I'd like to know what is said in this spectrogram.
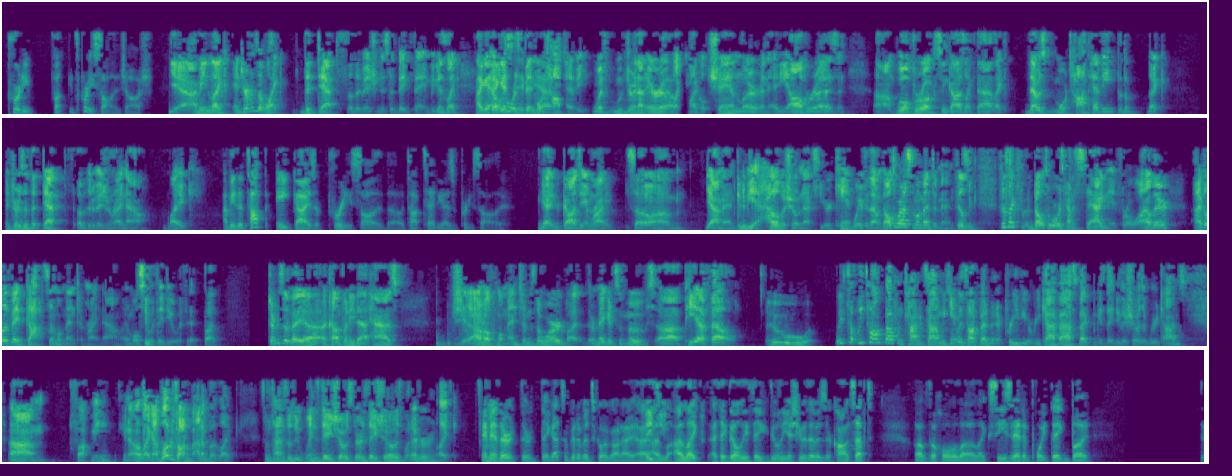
pretty fuck. It's pretty solid, Josh. Yeah, I mean, like in terms of like the depth of the division is the big thing because like I, guess, Bellator has been more yeah. top heavy with during that era Yeah. of like Michael Chandler and Eddie Alvarez and um, Will Brooks and guys like that. Like that was more top heavy, but the like in terms of the depth of the division right now, like I mean, the top eight guys are pretty solid, though. Top ten guys are pretty solid. yeah, you're goddamn right. So um, yeah, man, gonna be a hell of a show next year. Can't wait for that one. Bellator has some momentum, man. Feels like feels like Bellator was kind of stagnant for a while there. I feel like they've got some momentum right now, and we'll see what they do with it. But in terms of a uh, a company that has shit, I don't know if momentum's the word, but they're making some moves. Uh, PFL, who we've t- we talk about from time to time. We can't really talk about them in a preview or recap aspect because they do their shows at weird times. Um, fuck me, you know. Like I'd love to talk about them, but like sometimes they'll do Wednesday shows, Thursday shows, whatever. Like Hey man, they're they're they got some good events going on. I I, I. I like. I think the only thing, the only issue with them is their concept of the whole uh, like season and point thing. But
